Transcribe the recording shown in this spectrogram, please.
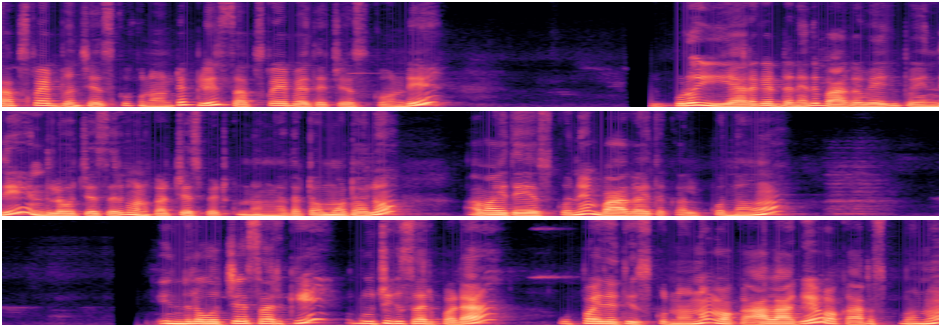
సబ్స్క్రైబ్ కానీ చేసుకోకుండా ఉంటే ప్లీజ్ సబ్స్క్రైబ్ అయితే చేసుకోండి. ఇప్పుడు ఈ ఎర్రగడ్డ అనేది బాగా వేగిపోయింది. ఇందులో వచ్చేసరికి మనం కట్ చేసి పెట్టుకున్నాం కదా టమోటాలు. అవి అయితే వేసుకొని బాగా అయితే కలుపుకుందాము. ఇందులో వచ్చేసరికి రుచికి సరిపడా ఉప్పు అయితే తీసుకున్నాను. ఒక అలాగే ఒక అర స్పూను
